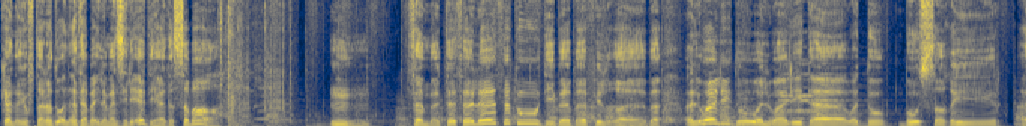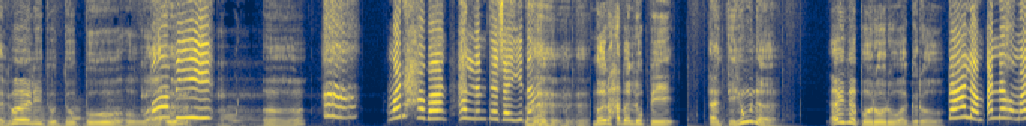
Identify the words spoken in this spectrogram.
كان يفترض أن أذهب إلى منزل إيدي هذا الصباح. مم. ثمة ثلاثة دبابة في الغابة. الوالد والوالدة والدب الصغير. الوالد الدب هو بوبي! آه؟ مرحبا هل نمت جيدا؟ مرحبا لوبي. أنت هنا. أين بورورو وجرو؟ أعلم أنهما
